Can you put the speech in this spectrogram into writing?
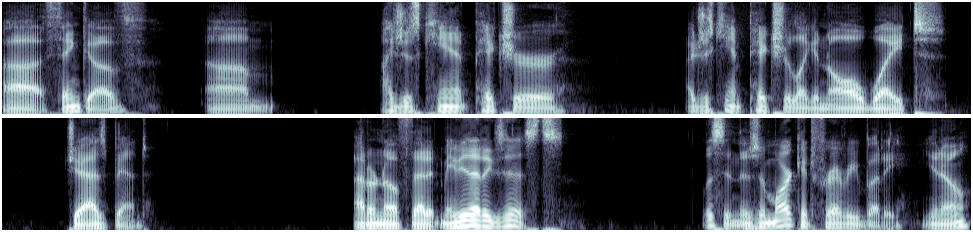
uh, think of. Um, I just can't picture. I just can't picture like an all white jazz band. I don't know if that maybe that exists listen, there's a market for everybody, you know?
